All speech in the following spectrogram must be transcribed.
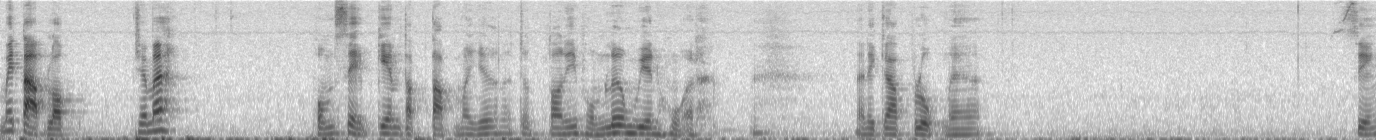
ไม่ตับหรอกใช่ไหมผมเสพเกมตับๆมาเยอะแล้วจนตอนนี้ผมเริ่มเวียนหัวแล้วนาฬิกาปลุกนะฮะเสียง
